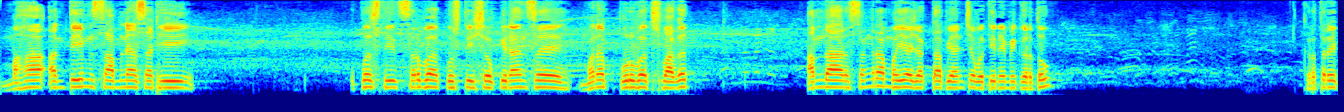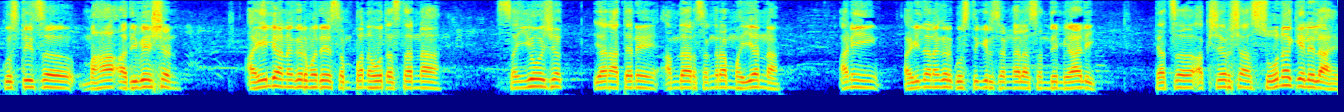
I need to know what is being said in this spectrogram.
महाअंतिम सामन्यासाठी उपस्थित सर्व कुस्ती शौकीनांचे मनपूर्वक स्वागत. आमदार संग्राम भैया जगताप यांच्या वतीने मी करतो. खरं तर कुस्तीचं महाअधिवेशन अहिल्यानगरमध्ये संपन्न होत असताना संयोजक या नात्याने आमदार संग्राम भैयांना आणि अहिल्यानगर कुस्तीगीर संघाला संधी मिळाली. त्याचं अक्षरशः सोनं केलेलं आहे.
